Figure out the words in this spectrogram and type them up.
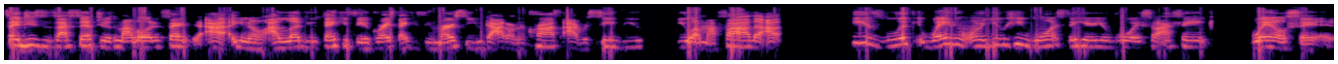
Say, Jesus, I accept you as my Lord and Savior. I, you know, I love you. Thank you for your grace. Thank you for your mercy. You died on the cross. I receive you. You are my Father. I, he is looking waiting on you. He wants to hear your voice. So I think Well said.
